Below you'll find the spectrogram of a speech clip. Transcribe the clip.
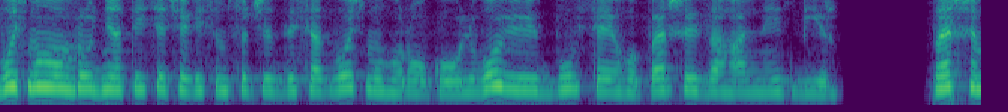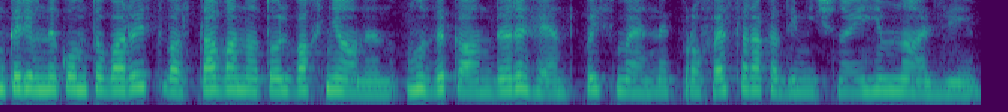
8 грудня 1868 року у Львові відбувся його перший загальний збір. Першим керівником товариства став Анатоль Вахнянин, музикант, диригент, письменник, професор академічної гімназії.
